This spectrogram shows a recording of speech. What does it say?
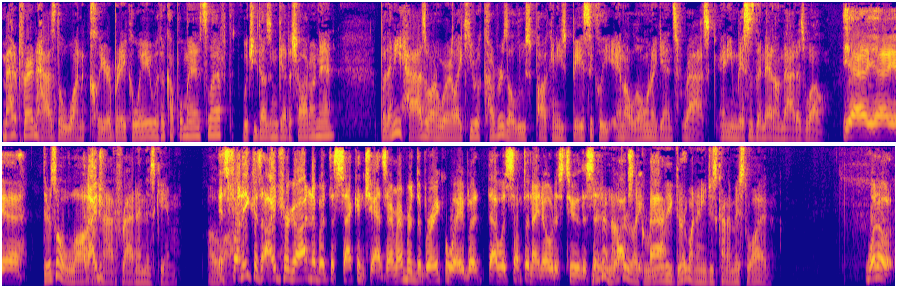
Matt Frattin has the one clear breakaway with a couple minutes left, which he doesn't get a shot on it. But then he has one where like he recovers a loose puck and he's basically in alone against Rask, and he misses the net on that as well. Yeah, yeah, yeah. There's a lot of Matt Frattin in this game. it's funny because I'd forgotten about the second chance. I remembered the breakaway, but that was something I noticed too. Had another like really good one, and he just kind of missed wide. What a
